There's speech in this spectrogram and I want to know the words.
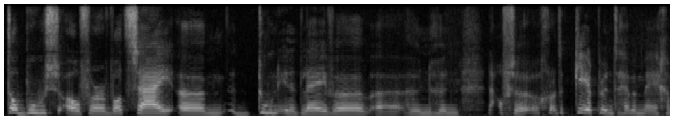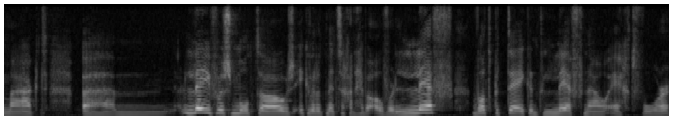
taboes, over wat zij um, doen in het leven, hun, hun, nou, of ze grote keerpunt hebben meegemaakt um, levensmotto's. Ik wil het met ze gaan hebben over lef. Wat betekent lef nou echt voor,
